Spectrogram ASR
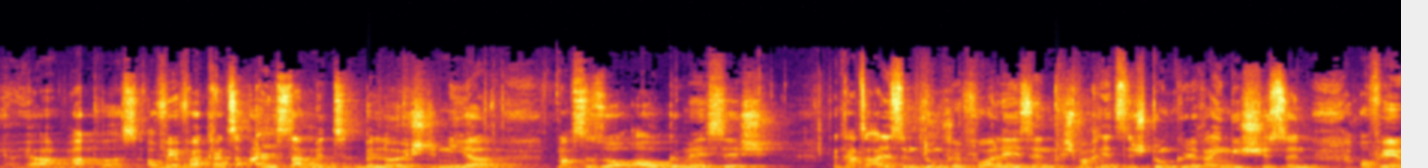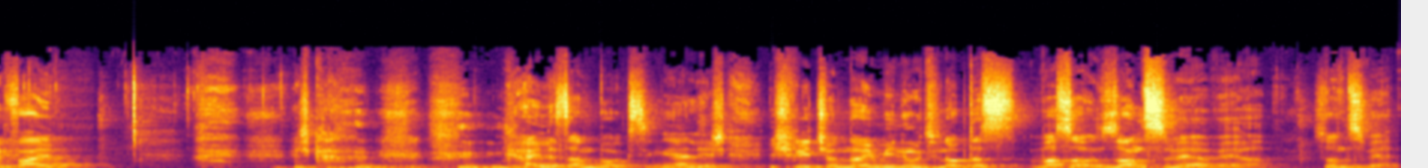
Ja, ja, hat was. Auf jeden Fall kannst du alles damit beleuchten. Hier, machst du so augemäßig. Dann kannst du alles im Dunkeln vorlesen. Ich mache jetzt nicht dunkel reingeschissen. Auf jeden Fall. Ich kann. Ein geiles Unboxing, ehrlich. Ich rede schon neun Minuten, ob das was sonst wäre, wäre. Sonst wäre.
